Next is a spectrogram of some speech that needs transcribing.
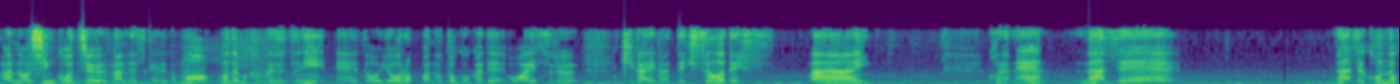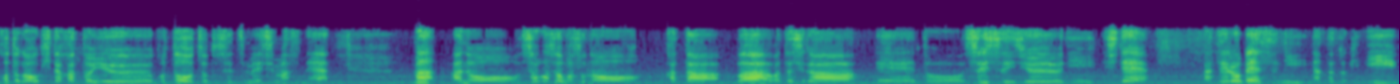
あの進行中なんですけれども、もうでも確実に、えーと、ヨーロッパのどこかでお会いする機会ができそうです。わーい。これね、なぜ、なぜこんなことが起きたかということをちょっと説明しますね。まあ、あの、そもそもその方は、私が、えっ、ー、と、スイス移住にして、まあ、ゼロベースになった時に、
